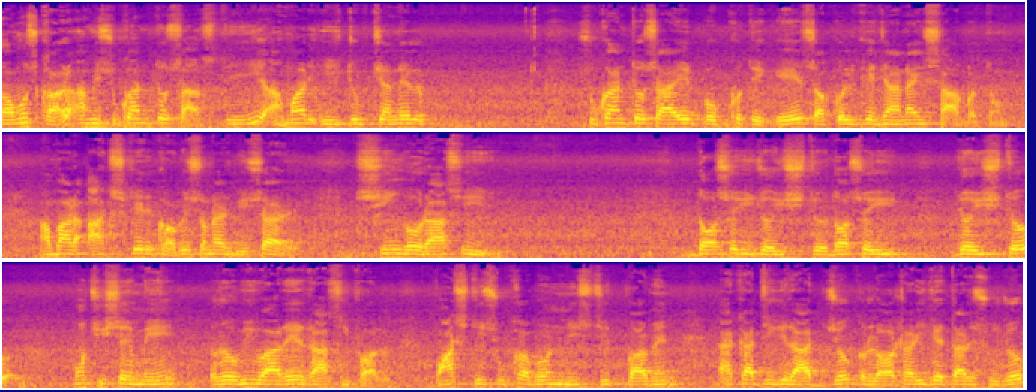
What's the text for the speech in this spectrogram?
নমস্কার, আমি সুকান্ত শাস্ত্রী। আমার ইউটিউব চ্যানেল সুকান্ত সাহের পক্ষ থেকে সকলকে জানাই স্বাগতম। আমার আজকের গবেষণার বিষয়, সিংহ রাশি। দশই জ্যৈষ্ঠ দশই জ্যৈষ্ঠ, পঁচিশে মে, রবিবারের রাশিফল। পাঁচটি সুখবর নিশ্চিত পাবেন। একাধিক রাজ্য লটারি জেতার সুযোগ।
